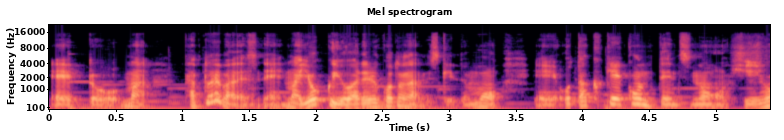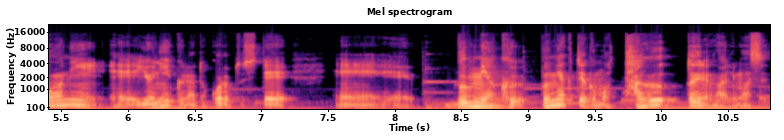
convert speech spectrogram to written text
えっ、と、まあ、例えばですね、まあ、よく言われることなんですけれども、えー、オタク系コンテンツの非常に、えー、ユニークなところとして、えー、文脈、文脈というかもうタグというのがあります。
